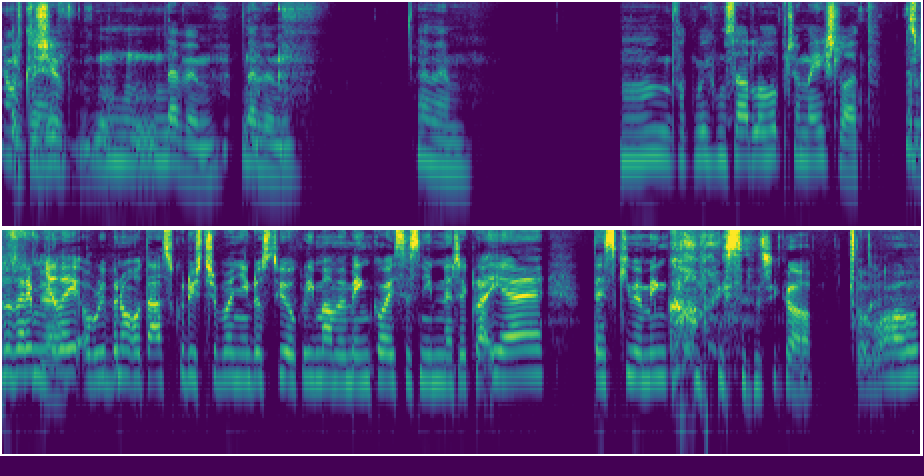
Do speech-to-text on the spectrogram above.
Okay. Protože mm, nevím, nevím, nevím. Hmm, fakt bych musela dlouho přemýšlet. My jsme tady prostě- měli oblíbenou otázku, když třeba někdo z tvého okolí má miminko, jestli jsi nikdy neřekla, je, to je hezký miminko, tak jsem říkala, wow.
